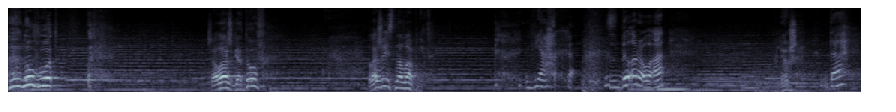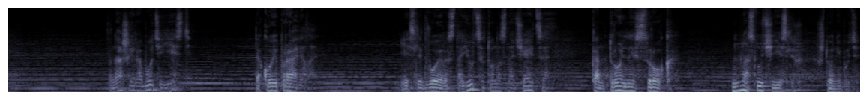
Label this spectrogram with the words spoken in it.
Ну вот. Шалаш готов. Ложись на лапник. Мягко. Здорово, а? Леша, Да? в нашей работе есть такое правило. Если двое расстаются, то назначается контрольный срок. Ну, на случай, если что-нибудь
